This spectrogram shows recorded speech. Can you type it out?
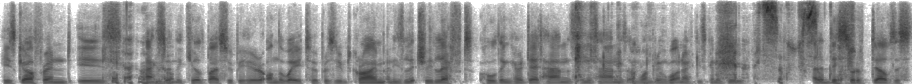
his girlfriend is oh, accidentally killed by a superhero on the way to a presumed crime, and he's literally left holding her dead hands in his hands and wondering what on earth he's going to do. So, so and this sort of delves us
